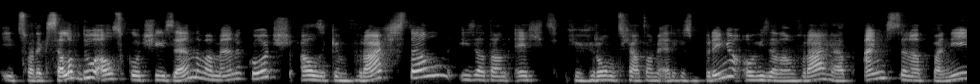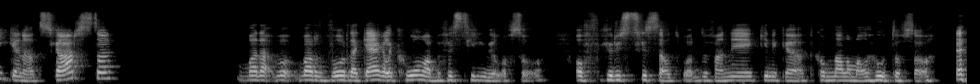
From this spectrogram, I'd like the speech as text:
iets wat ik zelf doe als coachie zijnde van mijn coach. Als ik een vraag stel, is dat dan echt gegrond, gaat dat me ergens brengen? Of is dat een vraag uit angst en uit paniek en uit schaarste, waarvoor dat ik eigenlijk gewoon wat bevestiging wil of zo? Of gerustgesteld worden van nee, kindje, het komt allemaal goed of zo.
